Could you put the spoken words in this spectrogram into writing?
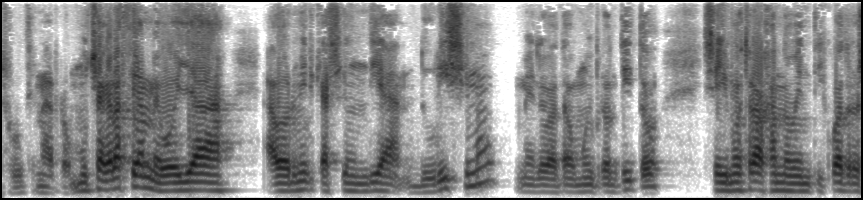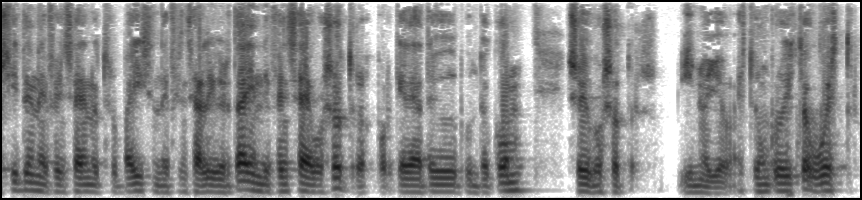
solucionarlo. Muchas gracias, me voy a, a, dormir, que ha sido un día durísimo, me he levantado muy prontito. Seguimos trabajando 24-7 en defensa de nuestro país, en defensa de la libertad y en defensa de vosotros, porque de atv.com sois vosotros y no yo. Esto es un proyecto vuestro,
